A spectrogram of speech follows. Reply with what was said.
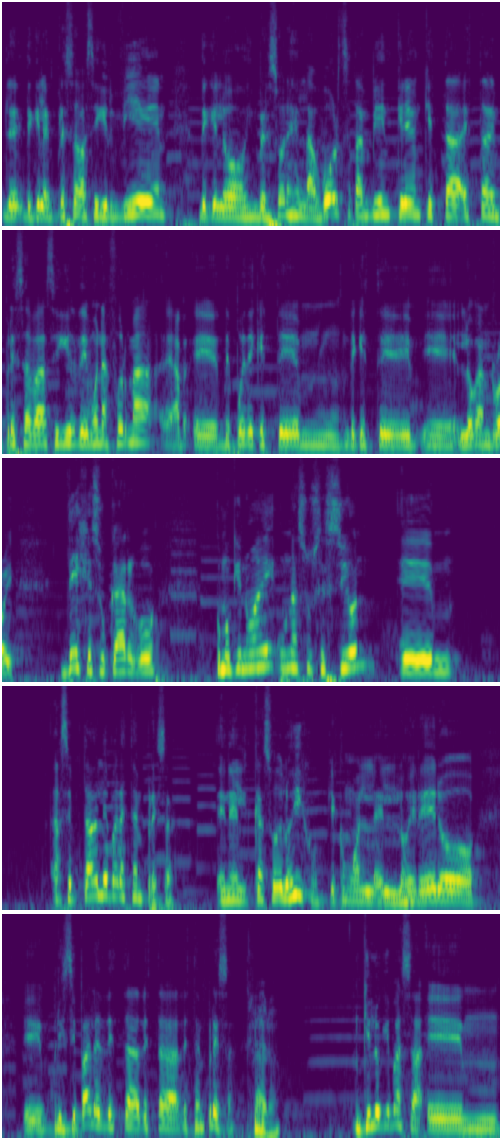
de, que la empresa va a seguir bien, de que los inversores en la bolsa también crean que esta, esta empresa va a seguir de buena forma eh, eh, después de que este, mm, de que este Logan Roy deje su cargo. Como que no hay una sucesión eh, aceptable para esta empresa. En el caso de los hijos, que es como el- los herederos principales de esta, de, esta, de esta empresa. Claro. ¿Qué es lo que pasa? Eh,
